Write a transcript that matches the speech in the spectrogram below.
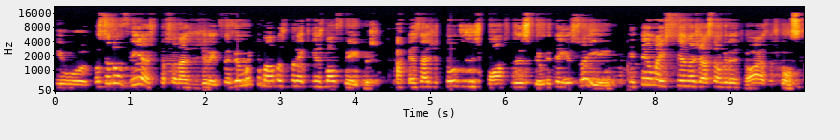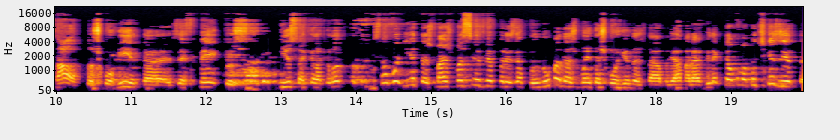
que o... você não vê os personagens direito, você vê muito mal umas bonequinhas mal feitas. Apesar de todos os esforços, esse filme tem isso aí, hein? E tem umas cenas de ação grandiosas, com saltos, corridas, efeitos, isso, aquilo, aquilo outro. São bonitas, mas você vê, por exemplo, numa das muitas corridas da Mulher Maravilha que tem alguma coisa esquisita.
